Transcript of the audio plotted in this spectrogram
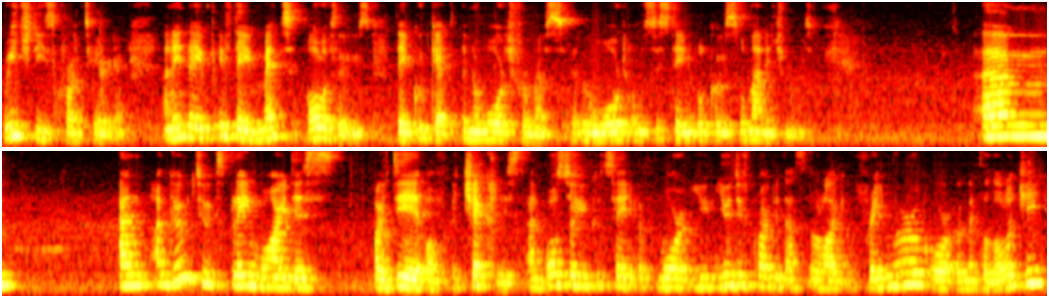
reach these criteria. And if they, if they met all of those, they could get an award from us, an award on sustainable coastal management. Um, and I'm going to explain why this idea of a checklist, and also you could say more, you, you described it as like a framework or a methodology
